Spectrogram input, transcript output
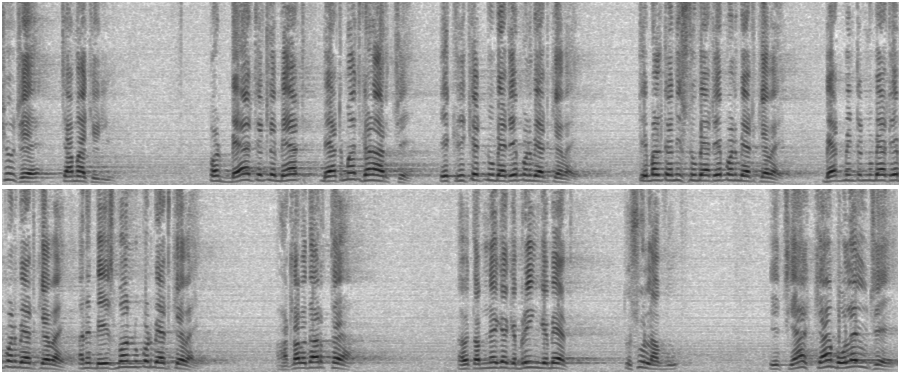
શું છે? ચામાચીડિયું. પણ બેટ એટલે બેટ બેટમાં જ ઘણા અર્થ છે. એ ક્રિકેટનું બેટ એ પણ બેટ કહેવાય. ટેબલ ટેનિસનું બેટ એ પણ બેટ કહેવાય. બેડમિન્ટનનું બેટ એ પણ બેટ કહેવાય. અને બેઝબોલનું પણ બેટ કહેવાય. આટલા બધા અર્થ થયા. હવે તમને કહે કે બ્રિંગ એ બેટ તો શું લાવવું? એ જ્યાં ક્યાં બોલાયું છે?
